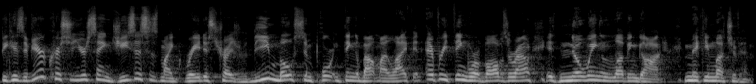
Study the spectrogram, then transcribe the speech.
Because if you're a Christian, you're saying Jesus is my greatest treasure. The most important thing about my life and everything revolves around is knowing and loving God, making much of Him.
